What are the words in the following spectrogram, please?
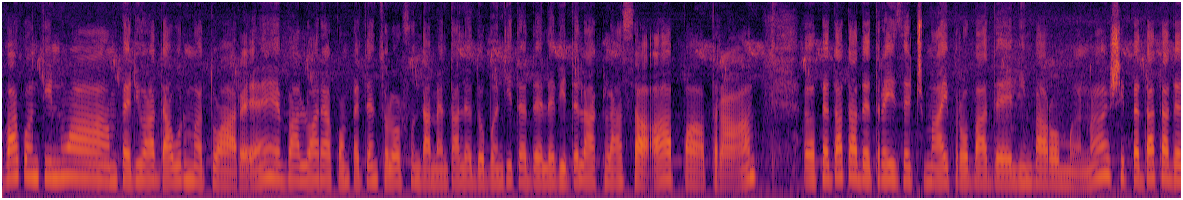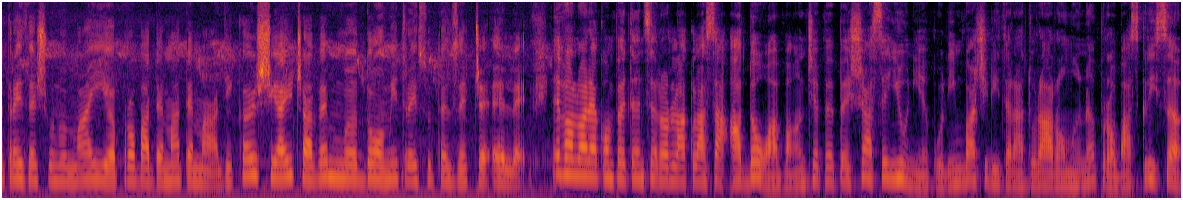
va continua în perioada următoare evaluarea competențelor fundamentale dobândite de elevii de la clasa a 4 uh, pe data de 30 mai proba de limba română și pe data de 31 mai uh, proba de matematică și aici avem 2310 elevi. Evaluarea competențelor la clasa a doua va începe pe 6 iunie cu limba și literatura română proba scrisă,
